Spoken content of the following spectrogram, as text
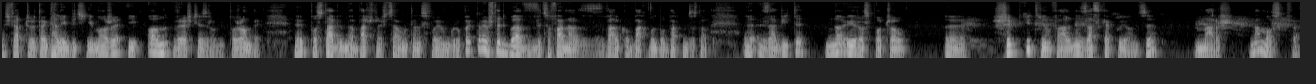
oświadczył, że tak dalej być nie może i on wreszcie zrobił porządek. E, postawił na baczność całą tę swoją grupę, która już wtedy była wycofana z walk o Bachmut, bo Bachmut został e, zabity. No i rozpoczął e, szybki, triumfalny, zaskakujący marsz na Moskwę.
